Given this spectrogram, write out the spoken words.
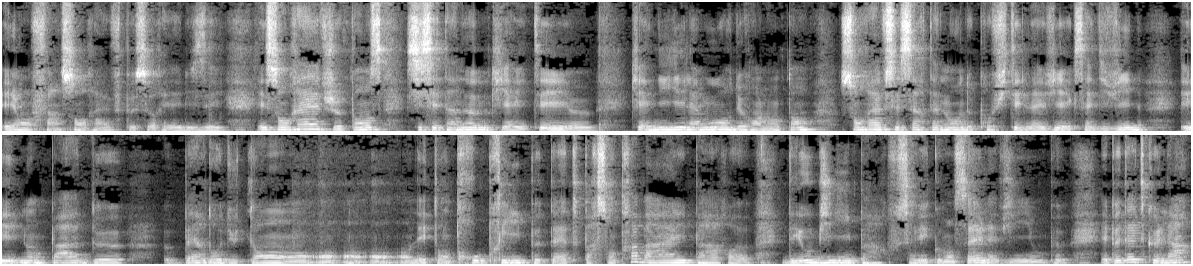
et enfin son rêve peut se réaliser. Et son rêve, je pense, si c'est un homme qui a été, euh, qui a nié l'amour durant longtemps, son rêve c'est certainement de profiter de la vie avec sa divine et non pas de perdre du temps en, étant trop pris peut-être par son travail, par euh, des hobbies, par vous savez comment c'est la vie, on peut. Et peut-être que là,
